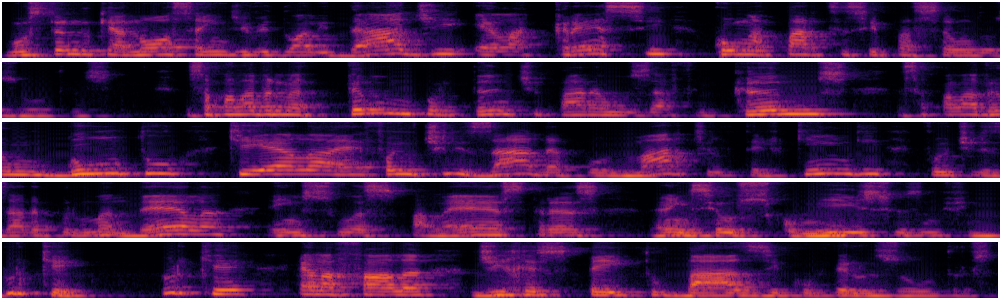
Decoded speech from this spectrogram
mostrando que a nossa individualidade ela cresce com a participação dos outros. Essa palavra é tão importante para os africanos, essa palavra Ubuntu, que ela é, foi utilizada por Martin Luther King, foi utilizada por Mandela em suas palestras, né, em seus comícios, enfim. Por quê? Porque ela fala de respeito básico pelos outros,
